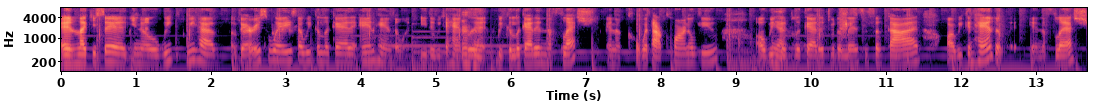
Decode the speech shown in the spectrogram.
and like you said you know we we have various ways that we can look at it and handle it either we can handle mm-hmm. it we can look at it in the flesh and with our carnal view or we yeah. could look at it through the lenses of God, or we can handle it in the flesh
